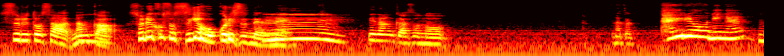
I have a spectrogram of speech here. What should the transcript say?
するとさなんかそれこそすげえほっこりするんだよね、うん。でなんかそのなんか大量にね、う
